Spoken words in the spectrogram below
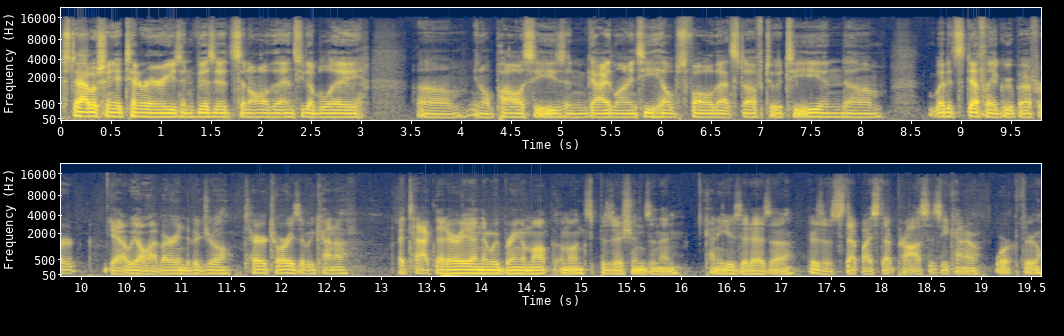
establishing itineraries and visits and all the NCAA um, you know policies and guidelines. He helps follow that stuff to a T, and um, but it's definitely a group effort. Yeah, we all have our individual territories that we kind of attack that area, and then we bring them up amongst positions, and then kind of use it as a there's a step by step process you kind of work through.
